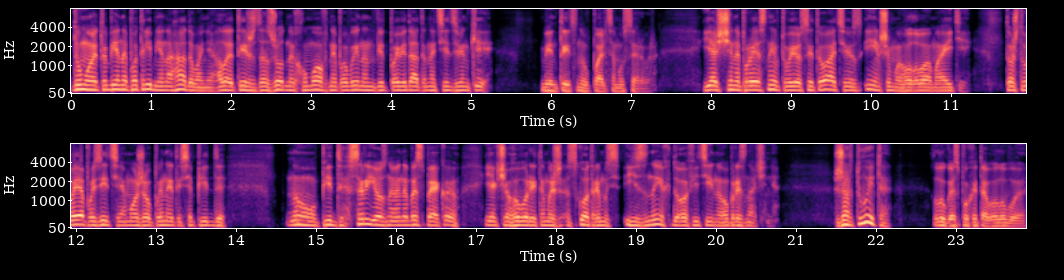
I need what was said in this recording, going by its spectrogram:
Думаю, тобі не потрібні нагадування, але ти ж за жодних умов не повинен відповідати на ці дзвінки. Він тицнув пальцем у сервер. Я ще не прояснив твою ситуацію з іншими головами IT. Тож твоя позиція може опинитися під, ну, під серйозною небезпекою, якщо говоритимеш з котримось із них до офіційного призначення. Жартуєте? Лукас похитав головою.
